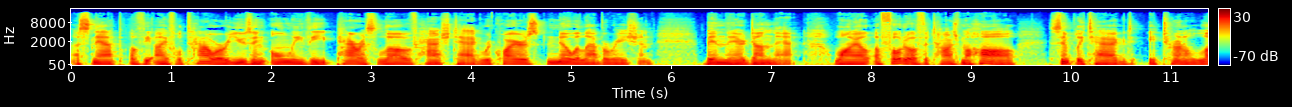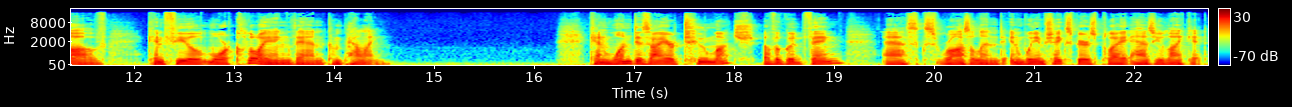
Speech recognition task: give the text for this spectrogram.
A snap of the Eiffel Tower using only the Paris Love hashtag requires no elaboration. Been there, done that. While a photo of the Taj Mahal, simply tagged Eternal Love, can feel more cloying than compelling. Can one desire too much of a good thing? asks Rosalind in William Shakespeare's play As You Like It.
